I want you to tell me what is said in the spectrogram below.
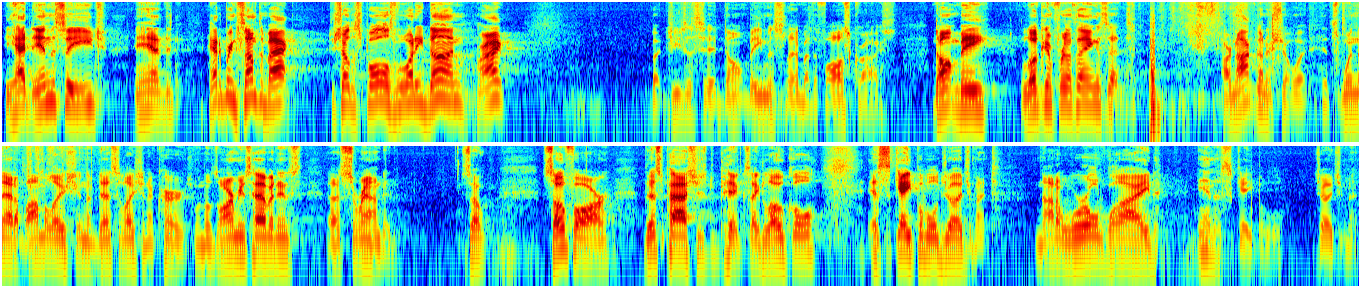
he had to end the siege, and he had to, had to bring something back to show the spoils of what he'd done, right? But Jesus said, Don't be misled by the false Christ. Don't be looking for the things that are not going to show it. It's when that abomination of desolation occurs, when those armies have it in, uh, surrounded. So, so far, this passage depicts a local, escapable judgment, not a worldwide, inescapable judgment.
